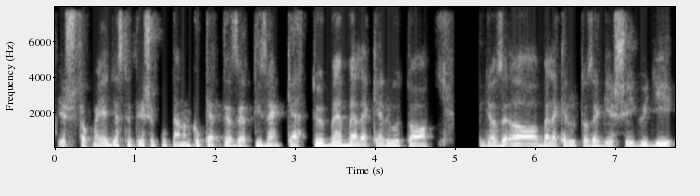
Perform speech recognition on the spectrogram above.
és szakmai egyeztetések után, amikor 2012-ben belekerült a Ugye az, a, belekerült az egészségügyi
